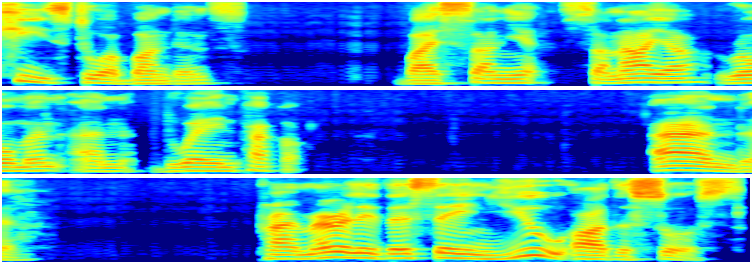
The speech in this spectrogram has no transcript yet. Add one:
Keys to Abundance by Sanya, Sanaya Roman and Duane Packer. And primarily, they're saying you are the source.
